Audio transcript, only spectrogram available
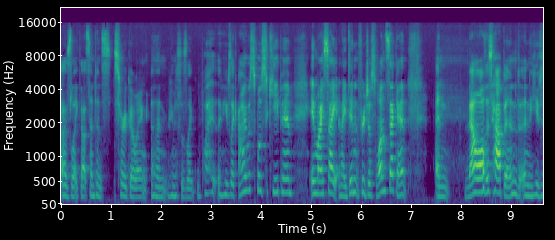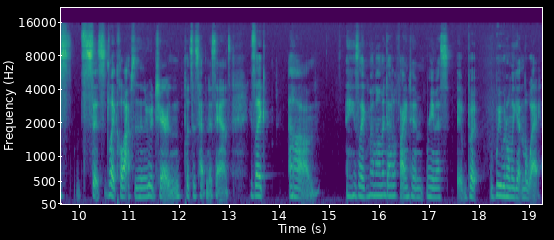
as like that sentence started going. And then Remus is like, "What?" And he's like, "I was supposed to keep him in my sight, and I didn't for just one second. And now all this happened." And he just sits, like, collapses into a chair and puts his head in his hands. He's like, um, and he's like, "My mom and dad will find him, Remus, but we would only get in the way."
